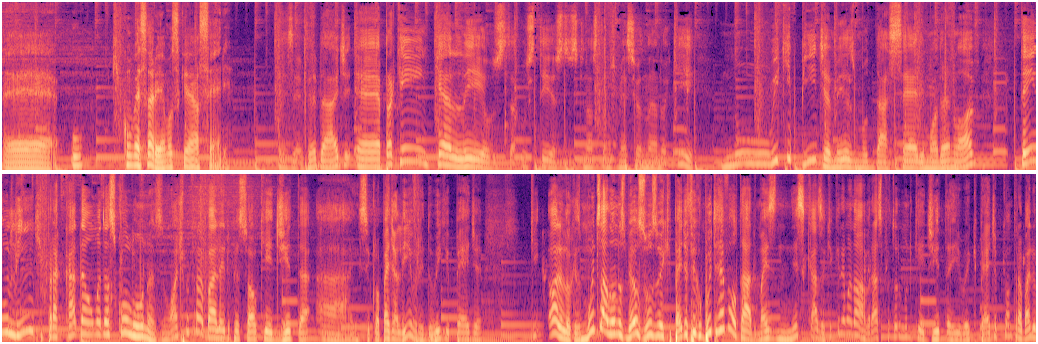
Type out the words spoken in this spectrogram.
é, o que conversaremos, que é a série. É verdade. É, Para quem quer ler os, os textos que nós estamos mencionando aqui, no Wikipedia mesmo da série Modern Love, tem o link para cada uma das colunas. Um ótimo trabalho aí do pessoal que edita a enciclopédia livre do Wikipedia. Que, olha, Lucas, muitos alunos meus usam o Wikipedia, eu fico muito revoltado, mas nesse caso aqui eu queria mandar um abraço para todo mundo que edita aí o Wikipedia, porque é um trabalho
